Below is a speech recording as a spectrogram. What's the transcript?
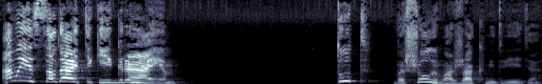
«А мы, солдатики, играем!» Тут вошел и вожак медведя.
